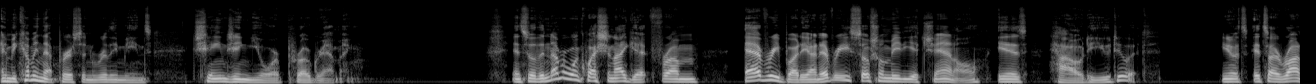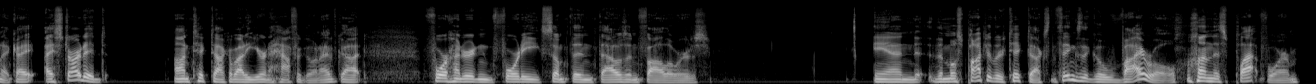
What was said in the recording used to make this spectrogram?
And becoming that person really means changing your programming. And so the number one question I get from everybody on every social media channel is how do you do it? You know, it's it's ironic. I, I started on TikTok about a year and a half ago, and I've got 440 something thousand followers. And the most popular TikToks, the things that go viral on this platform,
